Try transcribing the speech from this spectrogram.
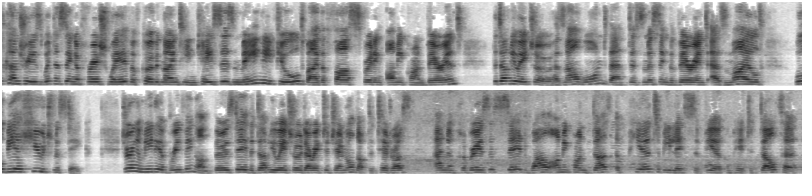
Both countries witnessing a fresh wave of COVID 19 cases, mainly fueled by the fast spreading Omicron variant. The WHO has now warned that dismissing the variant as mild will be a huge mistake. During a media briefing on Thursday, the WHO Director General, Dr. Tedros Adhanom Ghebreyesus, said while Omicron does appear to be less severe compared to Delta,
